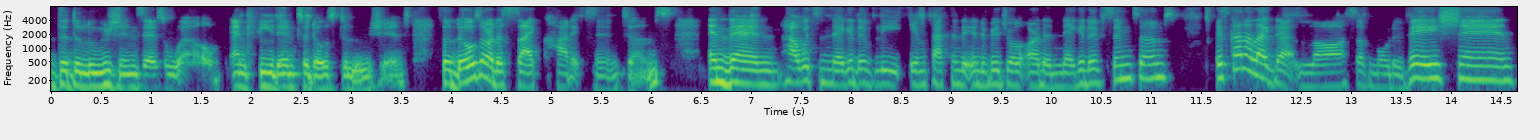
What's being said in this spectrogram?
the delusions as well and feed into those delusions. So those are the psychotic symptoms. And then how it's negatively impacting the individual are the negative symptoms. It's kind of like that loss of motivation,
